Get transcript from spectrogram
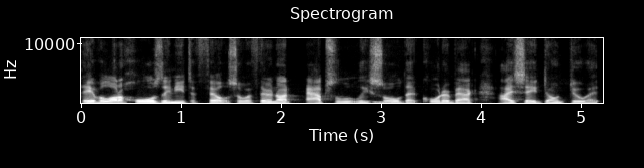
They have a lot of holes they need to fill. So if they're not absolutely sold at quarterback, I say don't do it.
